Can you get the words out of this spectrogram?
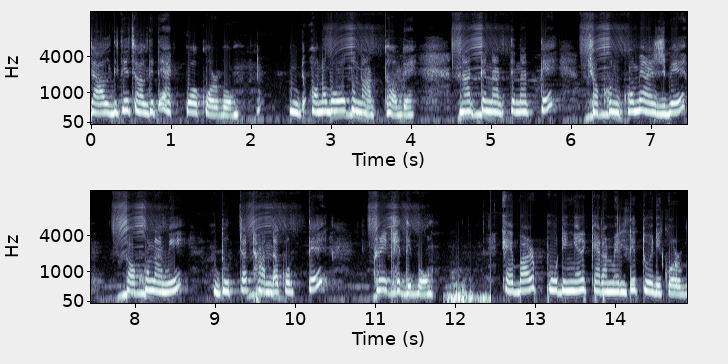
জাল দিতে জাল দিতে এক পোয়া করব। অনবরত নাড়তে হবে। নাড়তে নাড়তে নাড়তে যখন কমে আসবে তখন আমি দুধটা ঠান্ডা করতে রেখে দিব। এবার পুডিংয়ের ক্যারামেলটি তৈরি করব।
